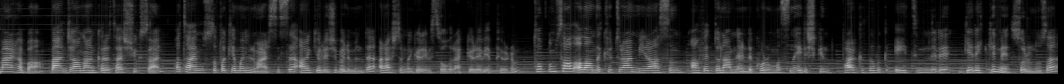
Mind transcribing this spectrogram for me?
Merhaba, ben Canan Karataş Yüksel. Hatay Mustafa Kemal Üniversitesi Arkeoloji Bölümünde araştırma görevlisi olarak görev yapıyorum. Toplumsal alanda kültürel mirasın afet dönemlerinde korunmasına ilişkin farkındalık eğitimleri gerekli mi sorunuza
